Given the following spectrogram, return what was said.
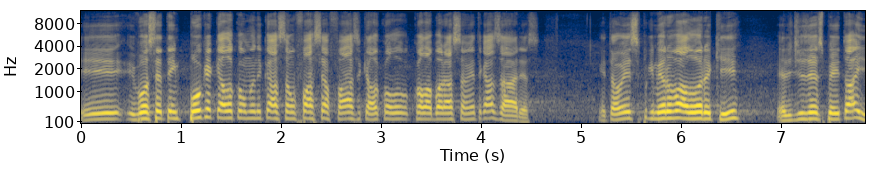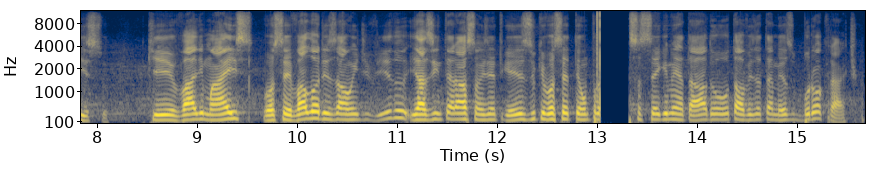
e, e, você tem pouca aquela comunicação face a face, aquela col colaboração entre as áreas. Então, esse primeiro valor aqui, ele diz respeito a isso, que vale mais você valorizar o indivíduo e as interações entre eles do que você ter um processo segmentado ou talvez até mesmo burocrático.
